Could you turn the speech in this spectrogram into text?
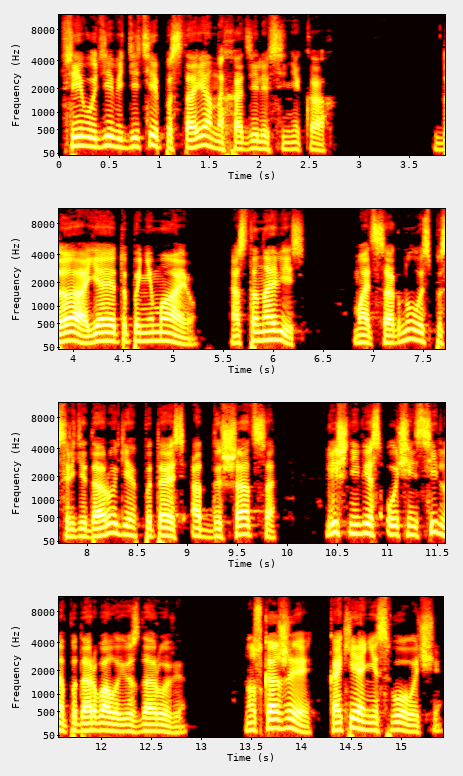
Все его девять детей постоянно ходили в синяках. «Да, я это понимаю. Остановись!» Мать согнулась посреди дороги, пытаясь отдышаться. Лишний вес очень сильно подорвал ее здоровье. «Ну скажи, какие они сволочи?»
